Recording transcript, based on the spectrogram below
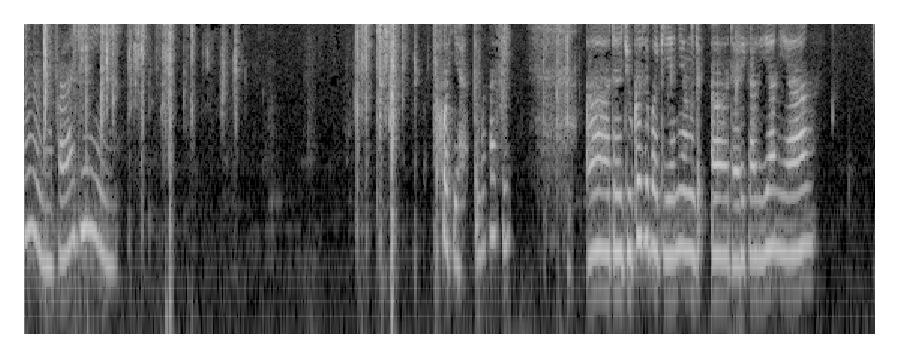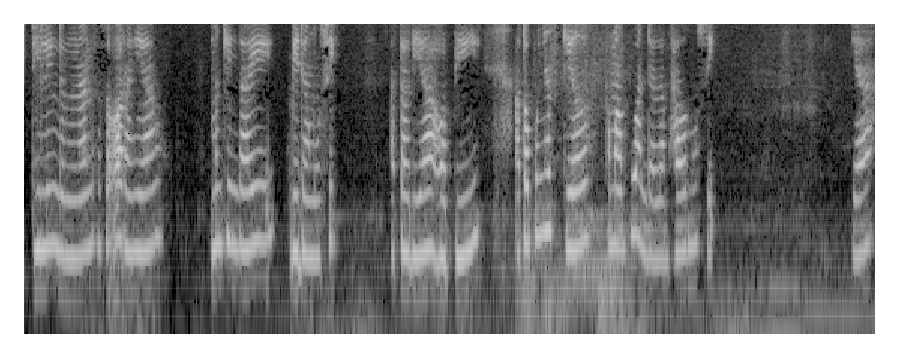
Hmm, apalagi nih? Oh ya, terima kasih. Uh, ada juga sebagian yang uh, dari kalian yang dealing dengan seseorang yang mencintai bidang musik atau dia hobi atau punya skill kemampuan dalam hal musik. Ya.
